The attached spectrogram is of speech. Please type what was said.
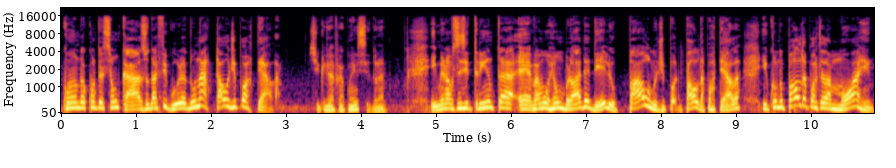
quando acontecer um caso da figura do Natal de Portela. Assim que ele vai ficar conhecido, né? Em 1930, é, vai morrer um brother dele, o Paulo, de, Paulo da Portela. E quando o Paulo da Portela morre,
